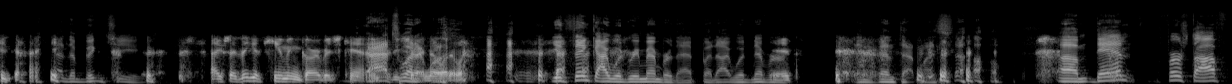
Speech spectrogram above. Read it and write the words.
you, guys. Yeah, the big cheese. Actually, I think it's human garbage can. That's what, sure it I know was. what it was. You'd think I would remember that, but I would never It's- invent that myself. um, Dan, first off,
